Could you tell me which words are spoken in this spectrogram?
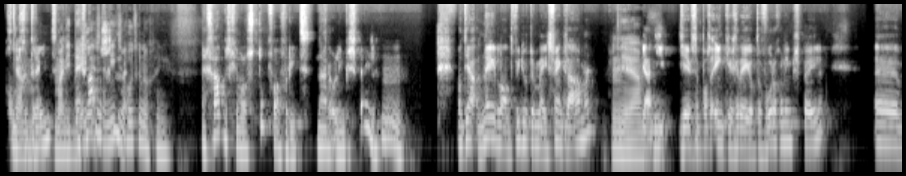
Goed Ja, getraind. Maar die En gaat benen zijn niet goed genoeg. En gaat misschien wel als topfavoriet naar de Olympische Spelen. Hmm. Want ja, Nederland, wie doet er mee? Sven Kramer. Ja. Ja, die, die heeft hem pas één keer gereden op de vorige Olympische Spelen. Ehm,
